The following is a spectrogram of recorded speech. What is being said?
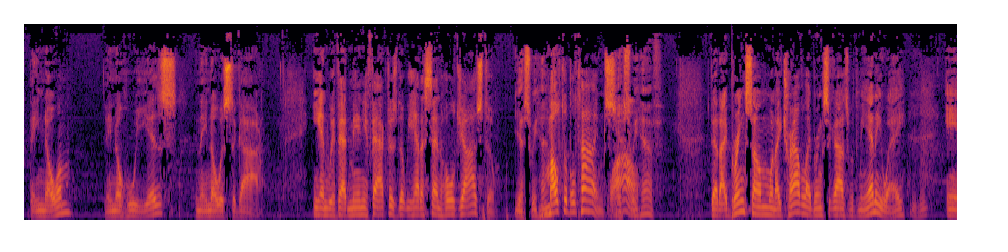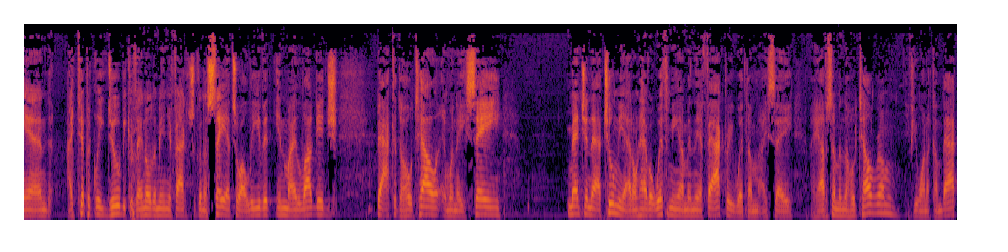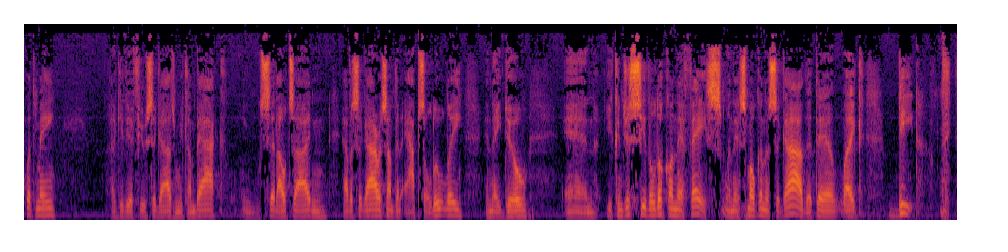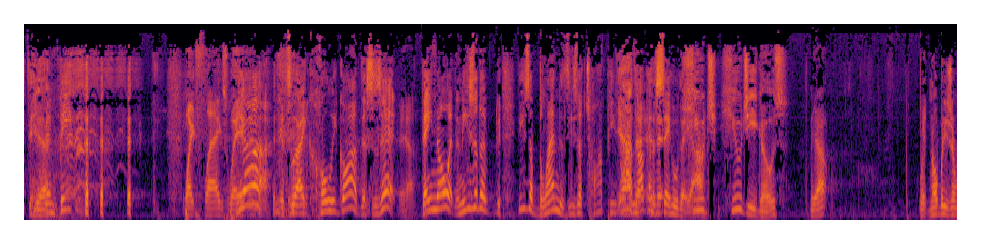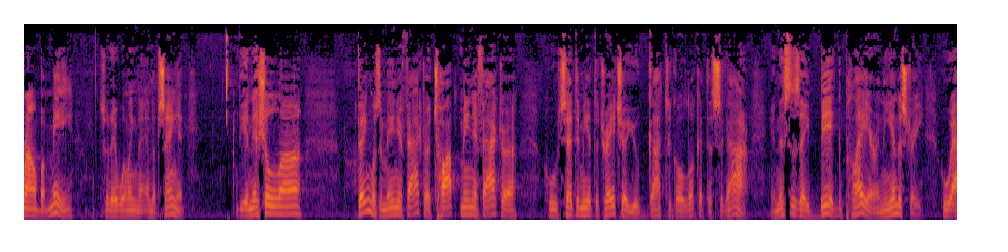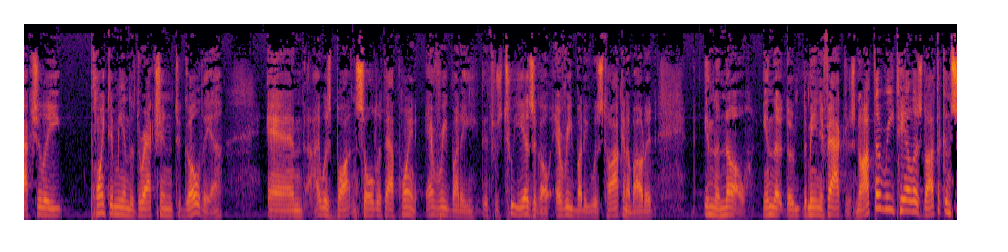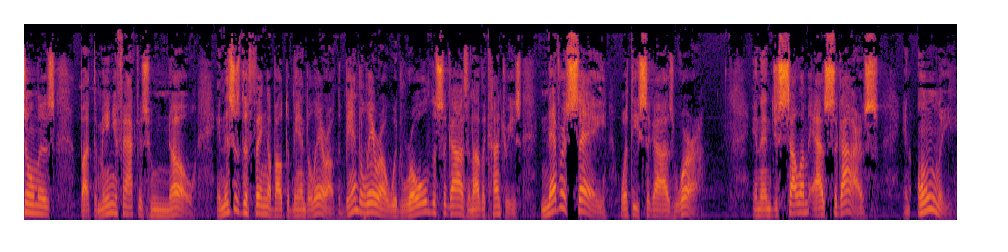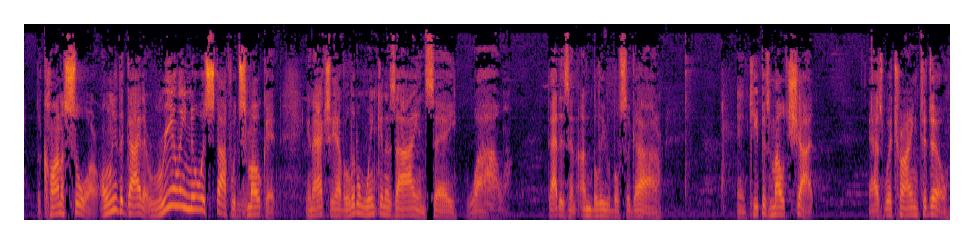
They know him, they know who he is, and they know his cigar. And we've had manufacturers that we had to send whole jars to. Yes, we have. Multiple times. Yes, we have. That I bring some when I travel, I bring cigars with me anyway. Mm-hmm. And I typically do because I know the manufacturer's going to say it, so I'll leave it in my luggage back at the hotel. And when they say, mention that to me, I don't have it with me, I'm in their factory with them. I say, I have some in the hotel room. If you want to come back with me, I'll give you a few cigars when we come back. You sit outside and have a cigar or something. Absolutely. And they do. And you can just see the look on their face when they're smoking the cigar that they're like beat. They've Yeah. been beaten. White flags waving. Yeah, it's like holy God, this is it. Yeah. They know it, and these are the these are blenders. These are top people. Yeah, I'm not going to say who they they're huge, Huge egos. Yeah, but nobody's around but me, so they're willing to end up saying it. The initial uh, thing was a manufacturer, a top manufacturer, who said to me at the trade show, "You got to go look at the cigar." And this is a big player in the industry who actually pointed me in the direction to go there. And I was bought and sold at that point. Everybody, this was two years ago, everybody was talking about it in the know, in the, the, the manufacturers, not the retailers, not the consumers, but the manufacturers who know. And this is the thing about the Bandolero. The Bandolero would roll the cigars in other countries, never say what these cigars were, and then just sell them as cigars. And only the connoisseur, only the guy that really knew his stuff would smoke it and actually have a little wink in his eye and say, wow, that is an unbelievable cigar. And keep his mouth shut, as we're trying to do,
